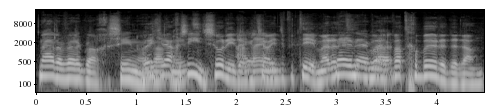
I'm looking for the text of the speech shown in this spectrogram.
Nou, dat werd ik wel gezien. hoor. Weet je Dat wel gezien? Sorry dat ik het zo interpreteer. Maar, Nee, nee, maar- wat gebeurde er dan?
